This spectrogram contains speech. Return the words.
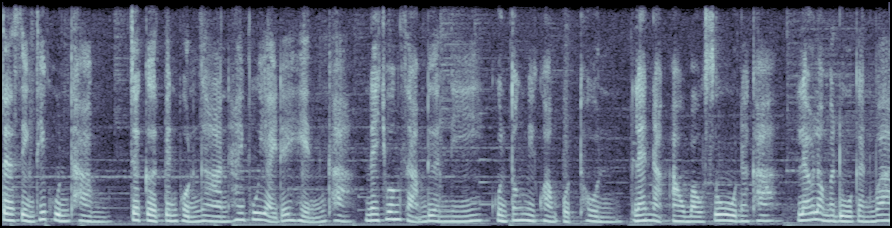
แต่สิ่งที่คุณทำ จะเกิดเป็นผลงานให้ผู้ใหญ่ได้เห็นค่ะ ในช่วง 3 เดือนนี้ คุณต้องมีความอดทน และหนักเอาเบาสู้นะคะ แล้วเรามาดูกันว่า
